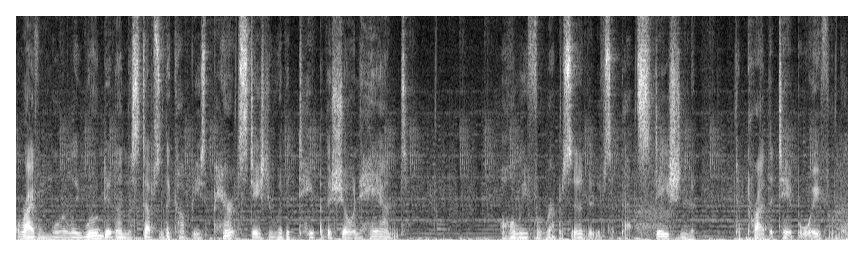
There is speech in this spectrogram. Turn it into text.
arriving mortally wounded on the steps of the company's parent station with a tape of the show in hand, only for representatives of that station to pry the tape away from him,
